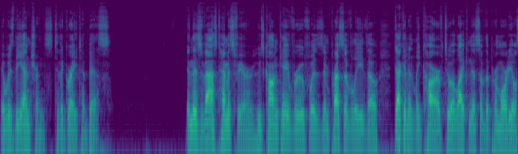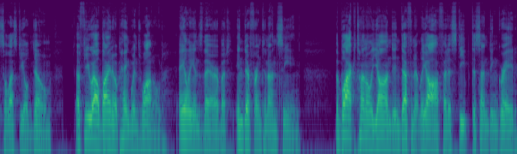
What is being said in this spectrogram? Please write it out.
It was the entrance to the great abyss. In this vast hemisphere, whose concave roof was impressively, though decadently carved to a likeness of the primordial celestial dome, a few albino penguins waddled, aliens there, but indifferent and unseeing. The black tunnel yawned indefinitely off at a steep descending grade,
